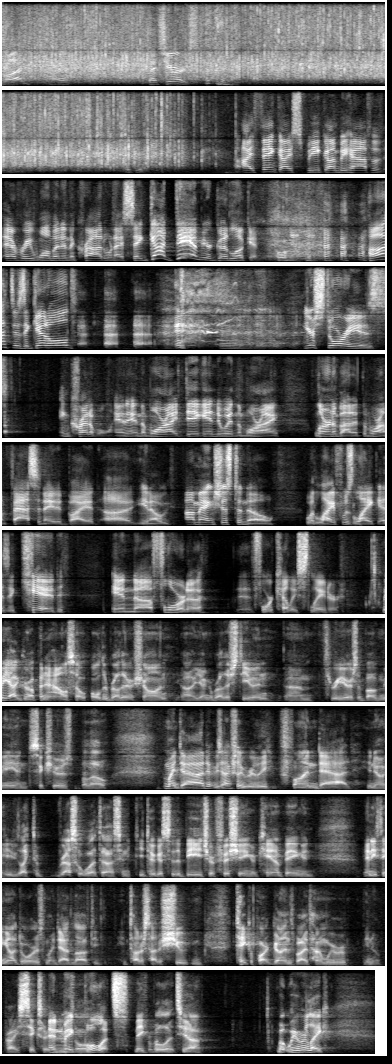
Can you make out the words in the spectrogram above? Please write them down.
Bud. That's yours. Thank you. I think I speak on behalf of every woman in the crowd when I say, God damn, you're good looking. huh? Does it get old? Your story is incredible. And, and the more I dig into it and the more I learn about it, the more I'm fascinated by it. Uh, you know, I'm anxious to know what life was like as a kid in uh, Florida uh, for Kelly Slater. But yeah, I grew up in a house. Older brother Sean, uh, younger brother Steven, um, three years above me and six years below. My dad was actually a really fun dad. You know, he liked to wrestle with us, and he took us to the beach or fishing or camping and anything outdoors. My dad loved. He, he taught us how to shoot and take apart guns by the time we were, you know, probably six or eight And years make old. bullets. Make bullets, yeah. But we were like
